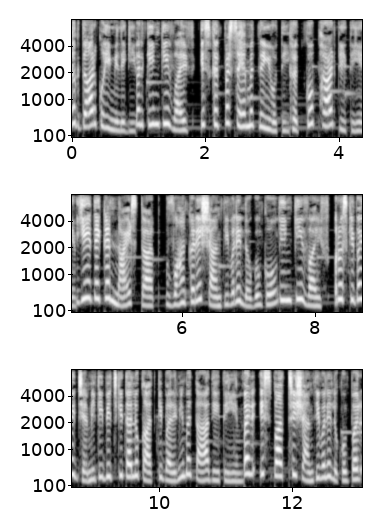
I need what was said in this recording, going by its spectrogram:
हकदार को ही मिलेगी। पर किंग की वाइफ इस खत पर सहमत नहीं होती। खत को फाड़ देती है। ये देखकर नाइट स्टार वहाँ खड़े शांति वाले लोगों को किंग की वाइफ और उसके भाई जेमी के बीच के ताल्लुकात के बारे में बता देते हैं। पर इस बात से शांति वाले लोगों पर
